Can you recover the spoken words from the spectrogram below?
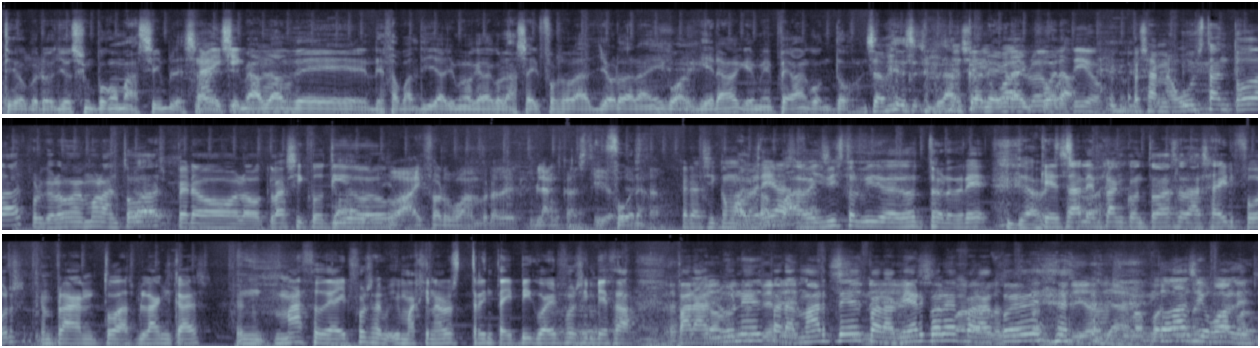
Tío, pero yo soy un poco más simple, ¿sabes? Nike, si me como- hablas de, de zapatillas, yo me voy a quedar con las Air Force o las Jordan ahí, cualquiera, que me pegan con todo, ¿sabes? Blanco, negra y luego, fuera. tío. O sea, me gustan todas, porque luego me molan todas, pero lo clásico, tío... I for One, brother. Blancas, tío. Fuera. Pero así como balas. habéis visto el vídeo de Dr. Dre, Ya que sale en plan con todas las Air Force, en plan todas blancas, un mazo de Air Force, imaginaros 30 y pico Air Force y empieza para el lunes, para el martes, para el miércoles, para el jueves, todas iguales.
